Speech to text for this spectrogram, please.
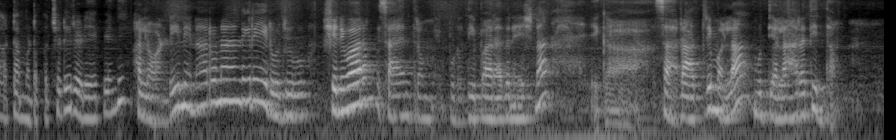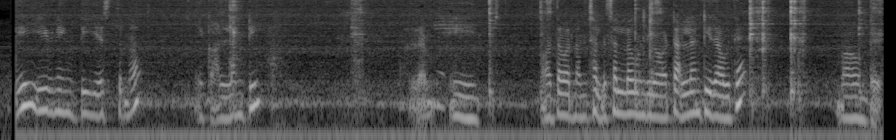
ఇక టమాటా పచ్చడి రెడీ అయిపోయింది. హలో అండి నేను అరుణానందగిరి ఈరోజు శనివారం సాయంత్రం ఇప్పుడు దీపారాధన చేసిన. ఇక సా రాత్రి మళ్ళా ముత్యాల హారతి ఇద్దాం ఈవినింగ్ టీ చేస్తున్నా. ఇక అల్లం టీ. అల్లం ఈ వాతావరణం చల్ల చల్లగా ఉంది కాబట్టి అల్లం టీ తాగితే బాగుంటుంది.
